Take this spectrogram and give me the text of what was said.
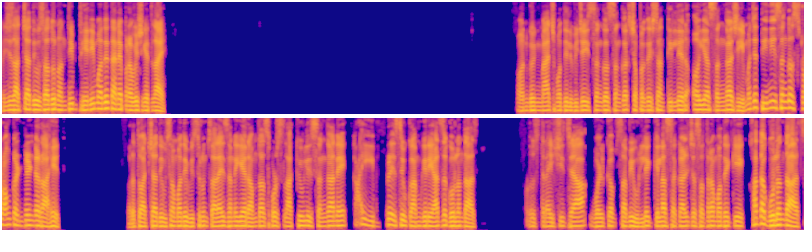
म्हणजे आजच्या दिवसातून अंतिम फेरीमध्ये त्याने प्रवेश घेतलाय. ऑनगोईंग मॅच मधील विजयी संघ संघर्ष प्रदेशात दिल्लेर अ या संघाशी म्हणजे तिन्ही संघ स्ट्रॉंग कंटेंडर आहेत. परंतु आजच्या दिवसामध्ये विसरून चालायचं नाहीये. रामदास स्पोर्ट्स लाखिवली संघाने काय इम्प्रेसिव्ह कामगिरी याचा गोलंदाज. त्र्याऐंशीच्या वर्ल्ड कपचा मी उल्लेख केला सकाळच्या सत्रामध्ये की एखादा गोलंदाज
